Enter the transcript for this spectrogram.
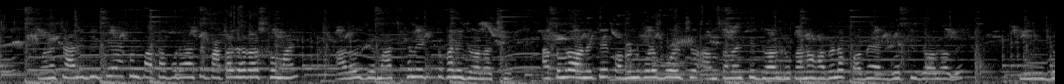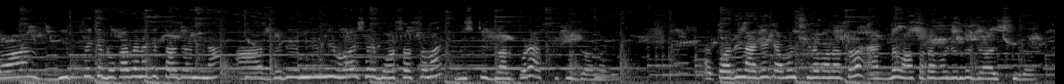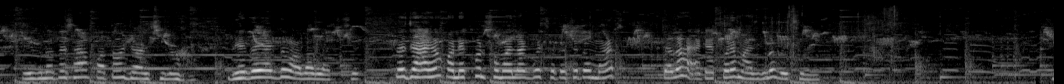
মানে চারিদিকে এখন পাতা পড়ে আছে, পাতা ঝরার সময়। আর ওই যে মাঝখানে একটুখানি জল আছে। আর তোমরা অনেকেই কমেন্ট করে বলছো, আমতলায় কি জল ঢোকানো হবে না? কবে এক ভর্তি জল হবে? জল দ্বীপ থেকে ঢোকাবে নাকি তা জানি না। আর যদি এমনি এমনি হয় সেই বর্ষার সময় বৃষ্টির জল পড়ে এক পুকুর জল হবে। আর কদিন আগে কেমন ছিল বলো তো? একদম অতটা পর্যন্ত জল ছিল। এগুলোতে সব কত জল ছিল? ভেবে একদম অবাক লাগছে। তো যাই হোক, অনেকক্ষণ সময় লাগবে ছোট ছোট মাছ। চলো এক এক করে মাছগুলো বেছে নিই।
